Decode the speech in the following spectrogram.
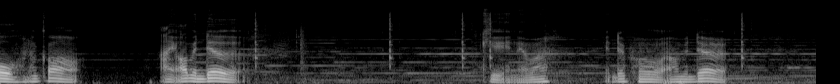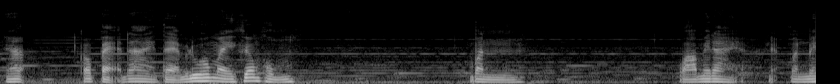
l แล้วก็ Eye of Ender โอเคไหนวะ Ender p o l Eye of Ender เนี่ยก็แปะได้แต่ไม่รู้ทำไมเครื่องผม มันว้าไม่ได้เนี่ยมันไม่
